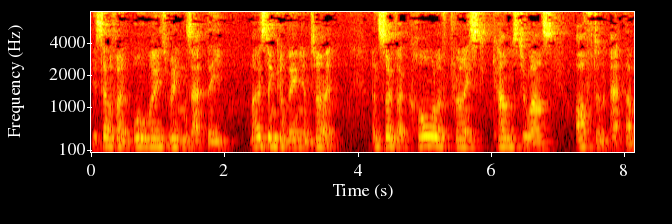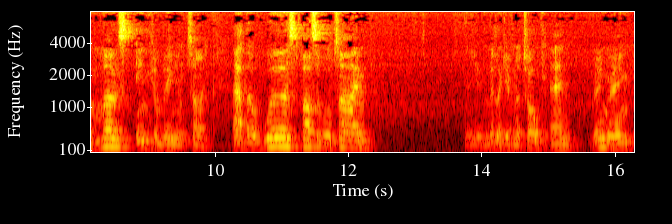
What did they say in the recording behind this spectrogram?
Your cell phone always rings at the most inconvenient time. And so the call of Christ comes to us often at the most inconvenient time. At the worst possible time, you're in the middle of giving a talk and ring ring,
